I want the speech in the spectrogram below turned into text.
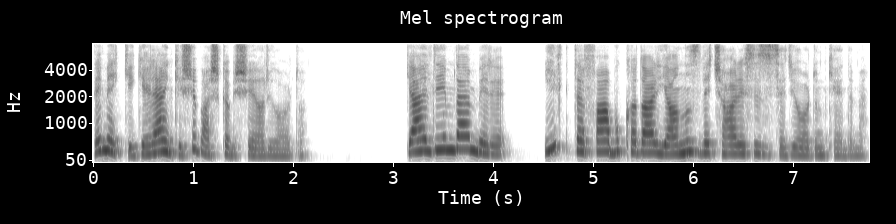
Demek ki gelen kişi başka bir şey arıyordu. Geldiğimden beri ilk defa bu kadar yalnız ve çaresiz hissediyordum kendimi.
